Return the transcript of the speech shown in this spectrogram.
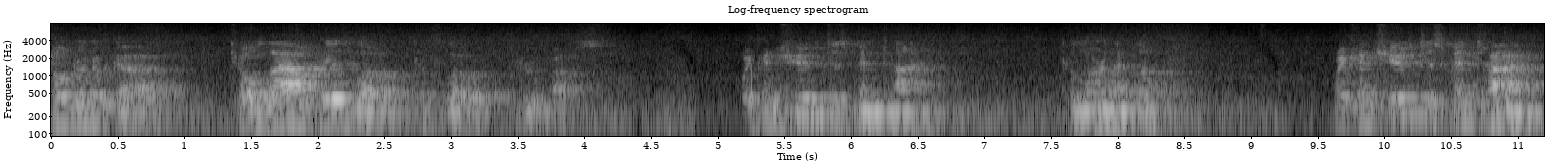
children of God to allow His love to flow through us. We can choose to spend time to learn that love. We can choose to spend time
